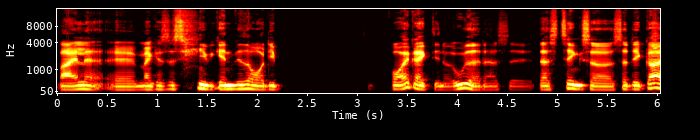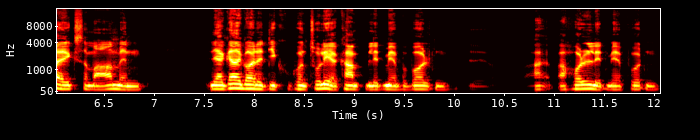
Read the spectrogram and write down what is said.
Vejle, øh, man kan så sige igen videre over, de, de får ikke rigtig noget ud af deres, øh, deres ting, så, så det gør ikke så meget, men, men jeg gad godt, at de kunne kontrollere kampen lidt mere på bolden, øh, bare, bare holde lidt mere på den.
